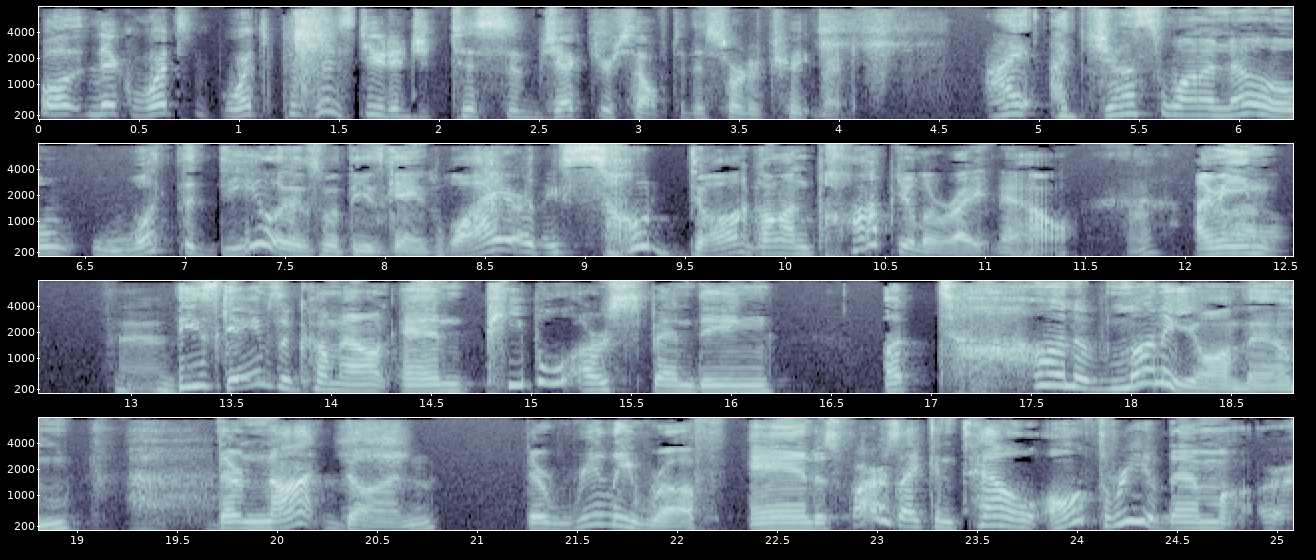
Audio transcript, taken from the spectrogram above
Well, Nick, what's what's possessed you to to subject yourself to this sort of treatment? I, I just want to know what the deal is with these games. Why are they so doggone popular right now? I mean, uh, man. these games have come out and people are spending a ton of money on them. They're not done. They're really rough, and as far as I can tell, all three of them are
